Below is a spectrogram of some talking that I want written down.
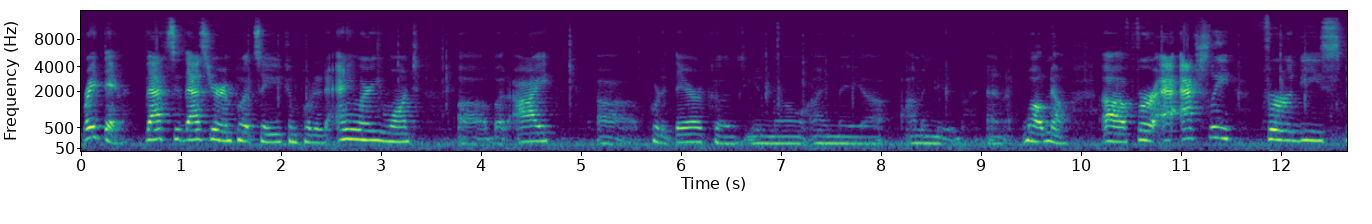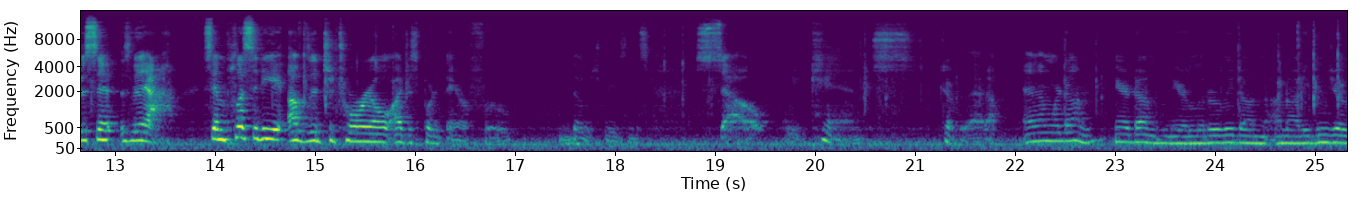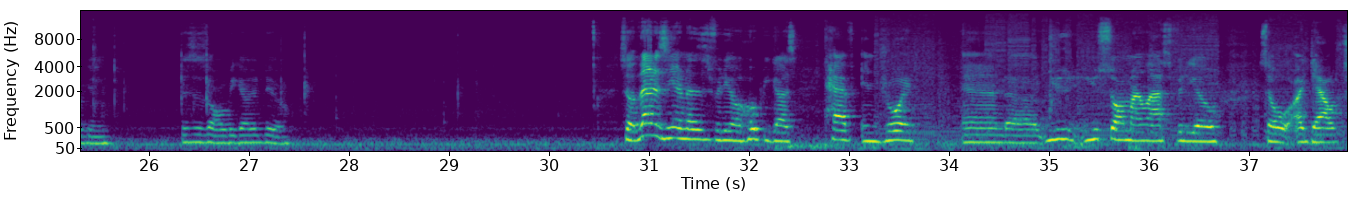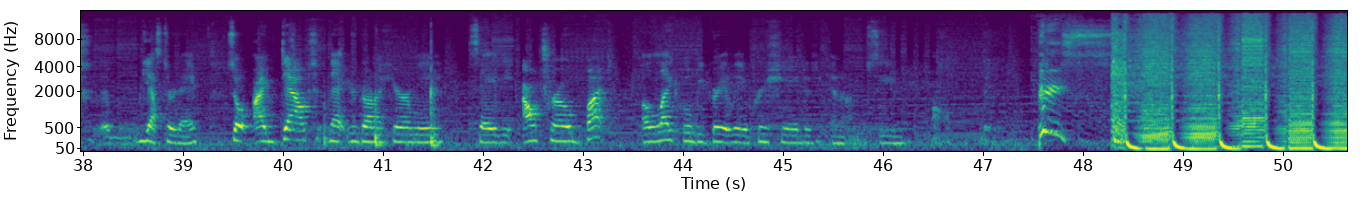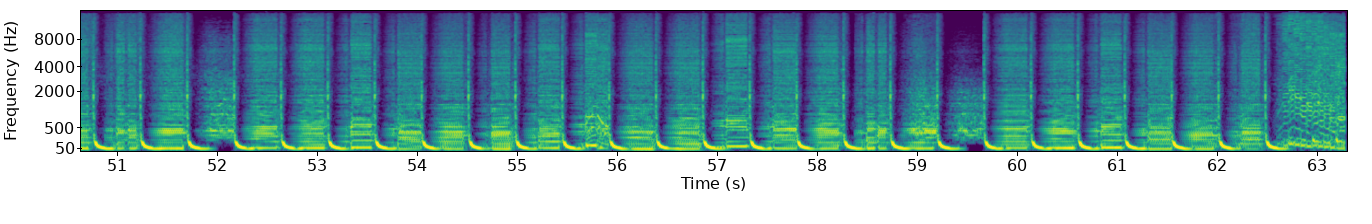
Right there. That's that's your input, so you can put it anywhere you want. Uh, but I uh, put it there because you know I'm a uh, I'm a noob. And well, no, uh, for actually for the specific yeah, simplicity of the tutorial, I just put it there for those reasons. So we can cover that up, and then we're done. We are done. We are literally done. I'm not even joking. This is all we gotta do. So that is the end of this video. I hope you guys have enjoyed. And uh, you you saw my last video, so I doubt uh, yesterday. So I doubt that you're gonna hear me say the outro, but a like will be greatly appreciated, and I will see you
